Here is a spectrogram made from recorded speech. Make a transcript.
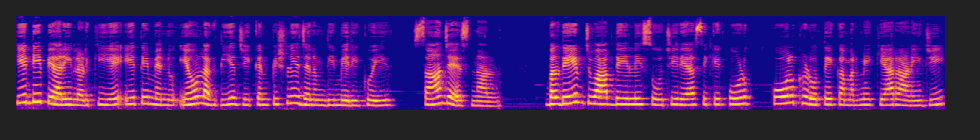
ਕਿੱਡੀ ਪਿਆਰੀ ਲੜਕੀ ਏ, ਇਹ ਤੇ ਮੈਨੂੰ ਇਉਂ ਲੱਗਦੀ ਏ ਜੀਕਨ ਪਿਛਲੇ ਜਨਮ ਦੀ ਮੇਰੀ ਕੋਈ ਸਾਂਝ ਹੈ ਇਸ ਨਾਲ। ਬਲਦੇਵ ਜਵਾਬ ਦੇਣ ਲਈ ਸੋਚ ਹੀ ਰਿਹਾ ਸੀ ਕਿ ਕੋਲ ਕੋਲ ਖੜੋਤੇ ਕਮਰ ਨੇ ਕਿਹਾ, ਰਾਣੀ ਜੀ,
